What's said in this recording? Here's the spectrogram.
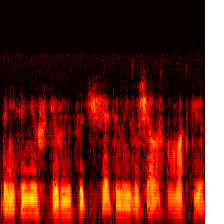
донесение Штирлица тщательно изучалось в Москве,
